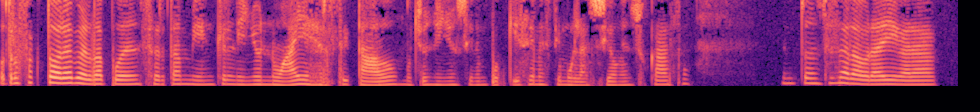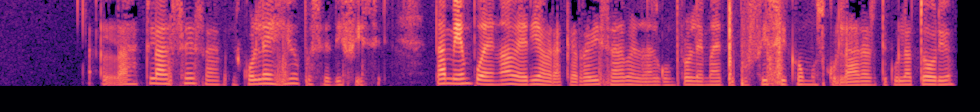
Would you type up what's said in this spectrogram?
Otros factores, ¿verdad? Pueden ser también que el niño no haya ejercitado. Muchos niños tienen poquísima estimulación en su casa. Entonces, a la hora de llegar a las clases, al colegio, pues es difícil. También pueden haber y habrá que revisar, ¿verdad?, algún problema de tipo físico, muscular, articulatorio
